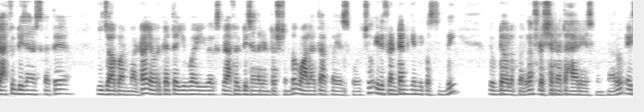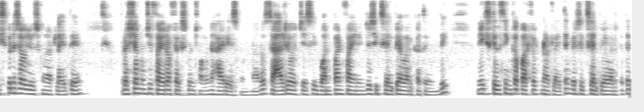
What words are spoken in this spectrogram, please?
గ్రాఫిక్ డిజైనర్స్కి అయితే ఈ జాబ్ అనమాట ఎవరికైతే UI UX graphic designer interest ఉందో వాళ్ళైతే అప్లై చేసుకోవచ్చు. ఇది ఫ్రంట్ ఎండ్ కిందకి వస్తుంది. వెబ్ డెవలపర్గా ఫ్రెషర్ అయితే హైర్ చేసుకుంటున్నారు. ఎక్స్పీరియన్స్ లెవెల్ చూసుకున్నట్లయితే ఫ్రెషర్ నుంచి ఫైవ్ ఆఫ్ ఎక్స్పీరియన్స్ వాళ్ళని హైర్ చేసుకుంటున్నారు. శాలరీ వచ్చేసి వన్ పాయింట్ ఫైవ్ నుంచి సిక్స్ ఎల్పిఐ వరకు అయితే ఉంది. మీకు స్కిల్స్ ఇంకా పర్ఫెక్ట్ ఉన్నట్లయితే మీరు సిక్స్ ఎల్పిఐ వరకు అయితే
